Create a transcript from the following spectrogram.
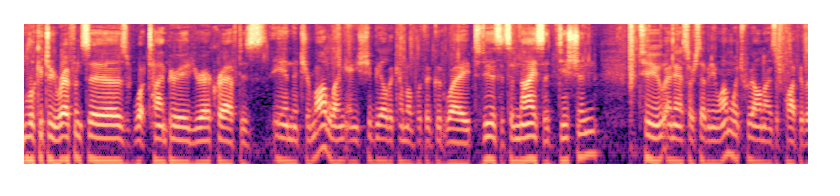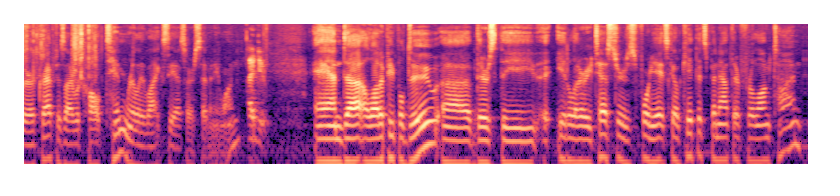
Look at your references, what time period your aircraft is in that you're modeling, and you should be able to come up with a good way to do this. It's a nice addition to an SR-71, which we all know is a popular aircraft. As I recall, Tim really likes the SR-71. I do. And uh, a lot of people do. Uh, there's the Italeri Testors 48 scale kit that's been out there for a long time.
